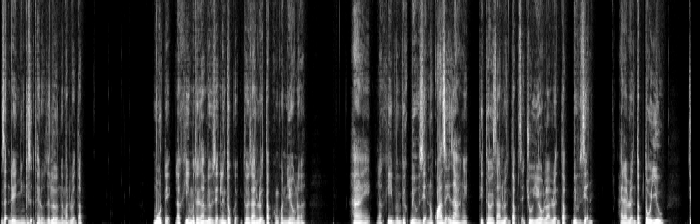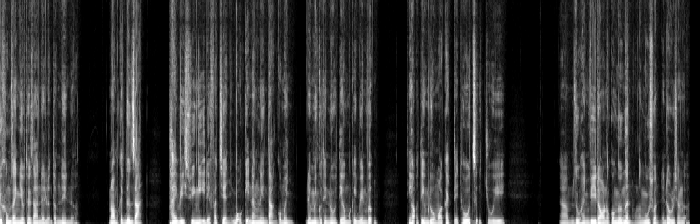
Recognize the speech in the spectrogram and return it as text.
dẫn đến những cái sự thay đổi rất lớn về mặt luyện tập. Một ấy, là khi mà thời gian biểu diễn liên tục ấy, thời gian luyện tập không còn nhiều nữa. Hai ấy, là khi việc biểu diễn nó quá dễ dàng ấy thì thời gian luyện tập sẽ chủ yếu là luyện tập biểu diễn hay là luyện tập tối ưu chứ không dành nhiều thời gian để luyện tập nền nữa. Nói một cách đơn giản thay vì suy nghĩ để phát triển những bộ kỹ năng nền tảng của mình để mình có thể nổi tiếng một cách bền vững thì họ tìm đủ mọi cách để thu hút sự chú ý. À, dù hành vi đó nó có ngớ ngẩn hoặc là ngu xuẩn đến đâu đi chăng nữa.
